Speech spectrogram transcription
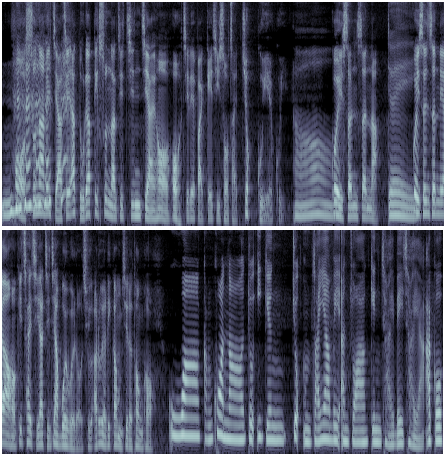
嗯哦，笋啊咧食这啊，除了竹笋啊，是真正的吼，哦，这礼拜价市所在足贵的贵，哦，贵生生呐，对，贵生生了吼，去菜市啊，真正买袂落手。啊瑞啊，你敢毋是个痛苦？有啊，共款啊，都已经就毋知影要安怎经菜买菜啊，啊个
